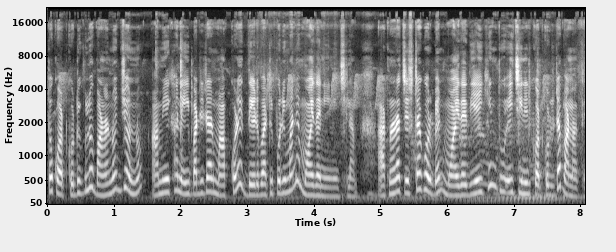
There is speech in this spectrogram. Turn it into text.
তো কটকটিগুলো বানানোর জন্য আমি এখানে এই বাটিটার মাপ করে দেড় বাটি পরিমাণে ময়দা নিয়ে নিয়েছিলাম। আপনারা চেষ্টা করবেন ময়দা দিয়েই কিন্তু এই চিনির কটকটিটা বানাতে।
